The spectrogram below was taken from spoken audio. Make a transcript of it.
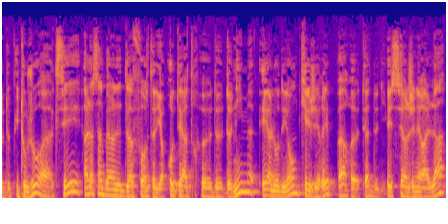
euh, depuis toujours accès à la salle Bernadette de la Font, c'est-à-dire au théâtre euh, de, de Nîmes et à l'Odéon, qui est géré par euh, théâtre de Nîmes. Et c'est en général là.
